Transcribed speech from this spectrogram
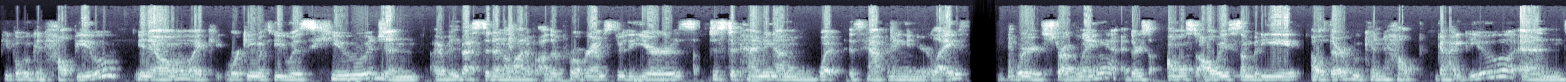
people who can help you, you know, like working with you was huge and I've invested in a lot of other programs through the years just depending on what is happening in your life where you're struggling, there's almost always somebody out there who can help guide you and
